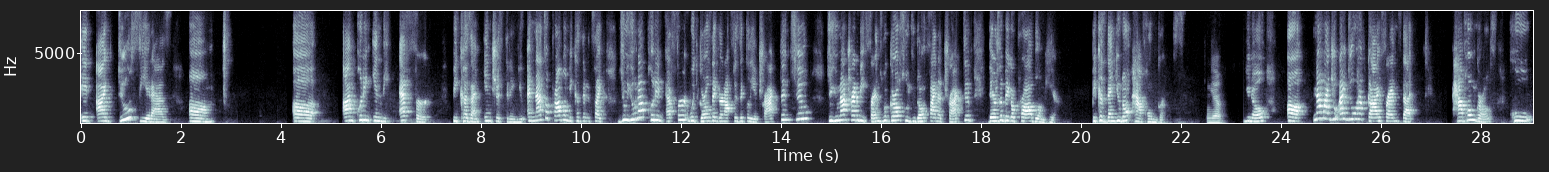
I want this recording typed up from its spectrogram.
it. I do see it as um uh I'm putting in the effort because I'm interested in you. And that's a problem because then it's like, do you not put in effort with girls that you're not physically attracted to? Do you not try to be friends with girls who you don't find attractive? There's a bigger problem here because then you don't have homegirls. Yeah. You know, uh, now mind you, I do have guy friends that have homegirls who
